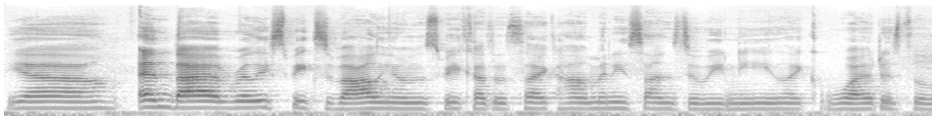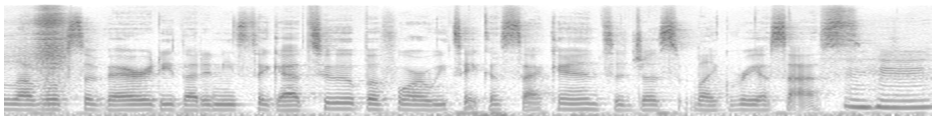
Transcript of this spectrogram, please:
Yeah. And that really speaks volumes because it's like, how many suns do we need? Like, what is the level of severity that it needs to get to before we take a second to just like reassess? mm-hmm.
